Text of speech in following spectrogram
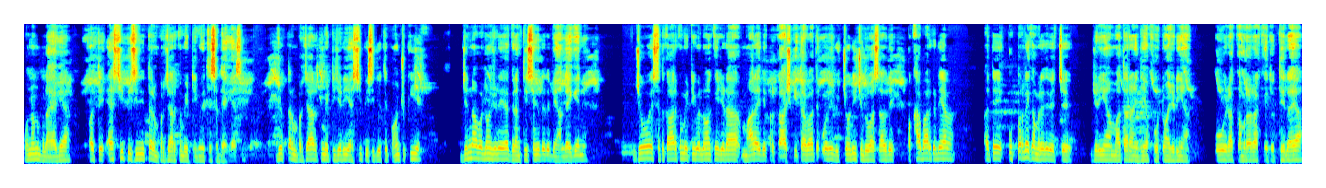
ਉਹਨਾਂ ਨੂੰ ਬੁਲਾਇਆ ਗਿਆ। ਅਤੇ ਐਸਜੀਪੀਸੀ ਦੀ ਧਰਮ ਪ੍ਰਚਾਰ ਕਮੇਟੀ ਨੂੰ ਇੱਥੇ ਸੱਦਿਆ ਗਿਆ ਸੀ। ਜੋ ਧਰਮ ਪ੍ਰਚਾਰ ਕਮੇਟੀ ਜਿਹੜੀ ਐਸਜੀਪੀਸੀ ਦੇ ਉੱਤੇ ਪਹੁੰਚ ਚੁੱਕੀ ਹੈ, ਜਿਨ੍ਹਾਂ ਵੱਲੋਂ ਜਿਹੜੇ ਆ ਗ੍ਰੰਥੀ ਸਿੰਘ ਦੇ ਤੇ ਬਿਆਨ ਲਏ ਗਏ ਨੇ, ਜੋ ਇਹ ਸਤਕਾਰ ਕਮੇਟੀ ਵੱਲੋਂ ਕਿ ਜਿਹੜਾ ਮਹਾਰਾਜ ਦੇ ਪ੍ਰਕਾਸ਼ ਕੀਤਾ ਵਾ ਤੇ ਉਹਦੇ ਵਿੱਚੋਂ ਦੀ ਚੰਦੋਆ ਸਾਹਿਬ ਦੇ ਪੱਖਾ ਬਾਹਰ ਕੱਢਿਆ ਵਾ ਅਤੇ ਉੱਪਰਲੇ ਕਮਰੇ ਦੇ ਵਿੱਚ ਜਿਹੜੀਆਂ ਮਾਤਾ ਰਾਣੀ ਦੀਆਂ ਫੋਟੋਆਂ ਜਿਹੜੀਆਂ, ਉਹ ਜਿਹੜਾ ਕਮਰਾ ਰੱਖ ਕੇ ਤੇ ਉੱਥੇ ਲਾਇਆ।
